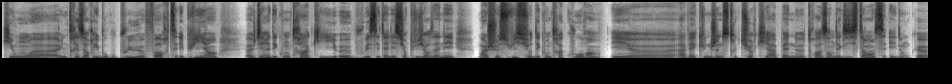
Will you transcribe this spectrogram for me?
qui ont une trésorerie beaucoup plus forte et puis un, euh, je dirais, des contrats qui, eux, pouvaient s'étaler sur plusieurs années. Moi, je suis sur des contrats courts et euh, avec une jeune structure qui a à peine trois ans d'existence et donc euh,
